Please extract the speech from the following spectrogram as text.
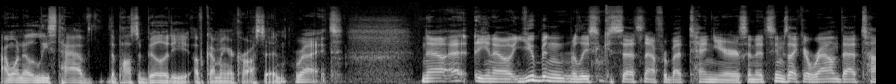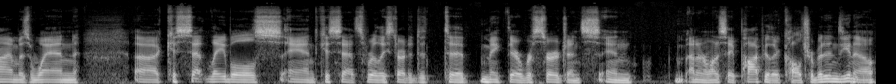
I want to at least have the possibility of coming across it. Right. Now, uh, you know, you've been releasing cassettes now for about 10 years, and it seems like around that time was when uh, cassette labels and cassettes really started to, to make their resurgence in. I don't want to say popular culture, but in you know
